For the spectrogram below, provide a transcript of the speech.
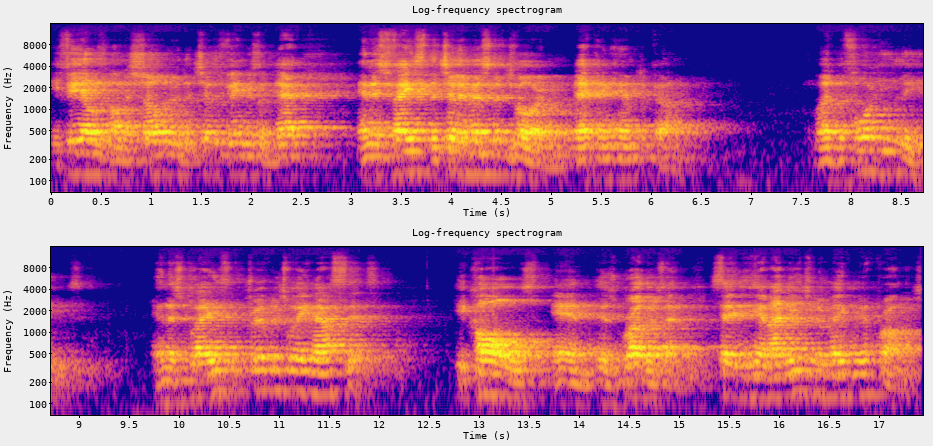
He feels on his shoulder the chilly fingers of death, and his face the chilly mist of Jordan beckoning him to come. But before he leaves, in this place of privilege where he now sits, he calls in his brothers and say to him, I need you to make me a promise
